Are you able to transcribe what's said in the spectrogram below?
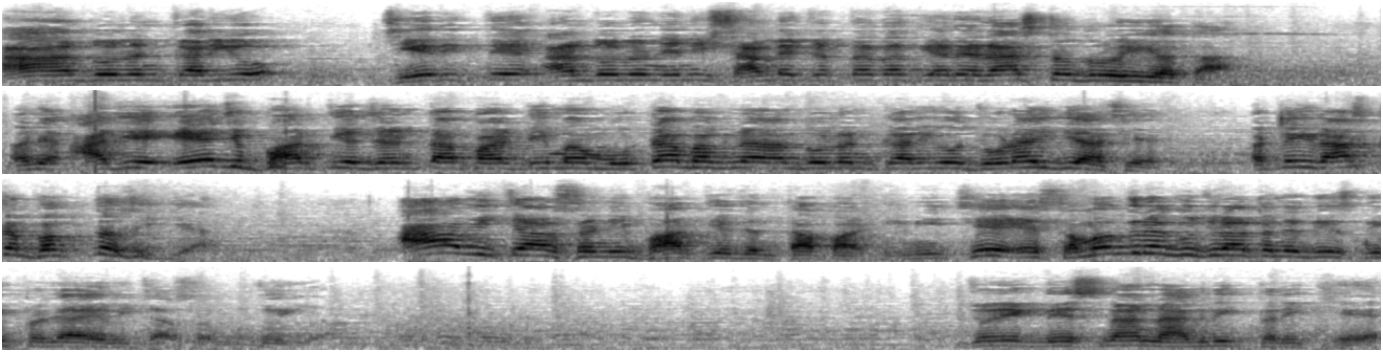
આ આંદોલનકારીઓ જે રીતે આંદોલન એની સામે કરતા હતા ત્યારે રાષ્ટ્રદ્રોહી હતા. અને આજે એ જ ભારતીય જનતા પાર્ટીમાં મોટા ભાગના આંદોલનકારીઓ જોડાઈ ગયા છે. એટલે રાષ્ટ્રભક્ત થઈ ગયા. આ વિચારસરણી ભારતીય જનતા પાર્ટીની છે. એ સમગ્ર ગુજરાત અને દેશની પ્રજાએ વિચારસરણી જોઈએ જો એક દેશના નાગરિક તરીકે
